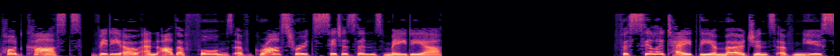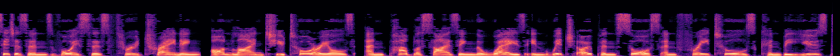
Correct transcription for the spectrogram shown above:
podcasts, video and other forms of grassroots citizens' media facilitate the emergence of new citizens' voices through training, online tutorials, and publicizing the ways in which open source and free tools can be used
